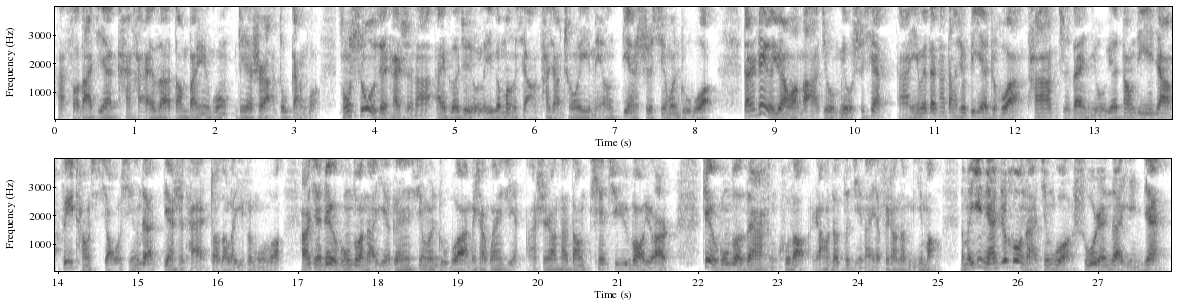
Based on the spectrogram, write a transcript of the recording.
啊，扫大街、看孩子、当搬运工这些事儿啊都干过。从十五岁开始呢，艾格就有了一个梦想，他想成为一名电视新闻主播。但是这个愿望吧就没有实现啊，因为在他大学毕业之后啊，他只在纽约当地一家非常小型的电视台找到了一份工作，而且这个工作呢也跟新闻主播啊没啥关系啊，是让他当天气预报员儿。这个工作自然很枯燥，然后他自己呢也非常的迷茫。那么一年之后呢，经过熟人的引荐，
